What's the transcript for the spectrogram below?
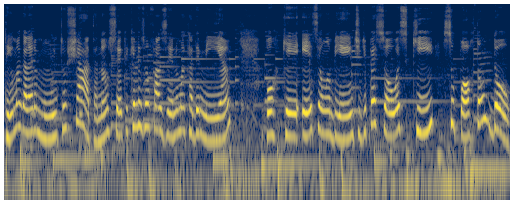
Tem uma galera muito chata. Não sei o que, que eles vão fazer numa academia, porque esse é um ambiente de pessoas que suportam dor.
